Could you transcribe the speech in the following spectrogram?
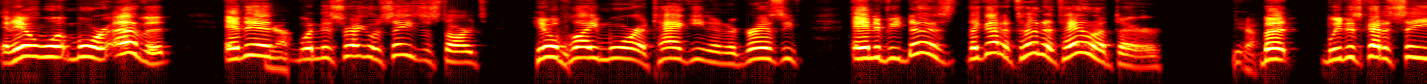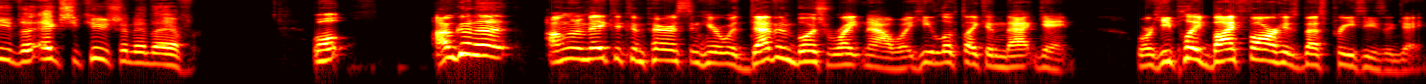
and he'll want more of it. And then Yeah. when this regular season starts, he'll play more attacking and aggressive. And if he does, they got a ton of talent there Yeah. But we just got to see the execution and the effort. Well, I'm gonna I'm gonna make a comparison here with Devin Bush right now, what he looked like in that game, where he played by far his best preseason game.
